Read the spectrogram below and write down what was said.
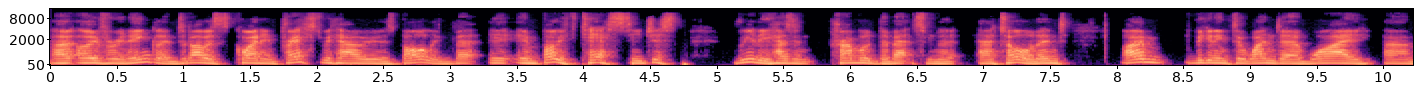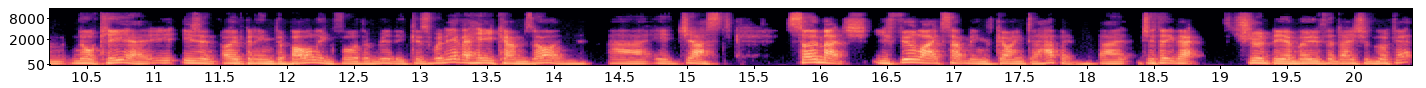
uh, over in England, and I was quite impressed with how he was bowling. But in, in both tests, he just really hasn't troubled the batsman at, at all. And I'm beginning to wonder why um, Nortje isn't opening the bowling for them, really, because whenever he comes on, uh, it just so much you feel like something's going to happen. Uh, do you think that should be a move that they should look at?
